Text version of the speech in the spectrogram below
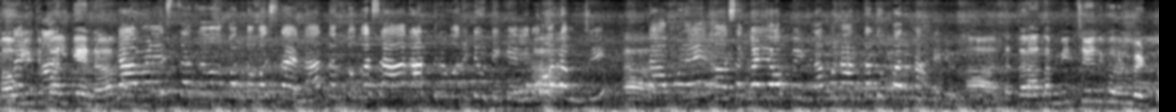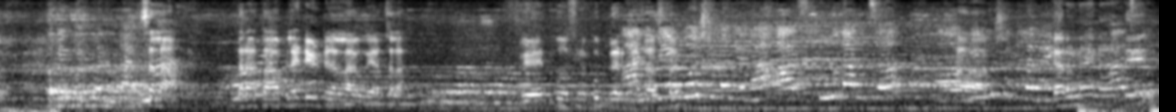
माऊलीची पालखी आहे ना. ड्युटीला लागूया चला. वेळेत पोहोचणं खूप गरजेचं असतं. म्हणजे कारण आहे ना ते-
